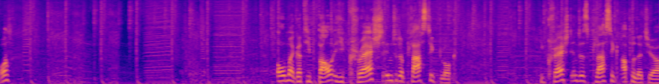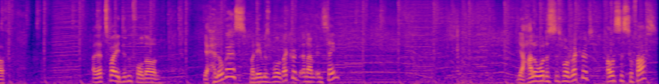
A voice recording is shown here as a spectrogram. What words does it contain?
What? Oh my god, he bow he crashed into the plastic block. He crashed into this plastic apple that you have. And that's why he didn't fall down. Yeah, hello guys, my name is World Record and I'm insane. Yeah, hello, what is this world record? How is this so fast?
